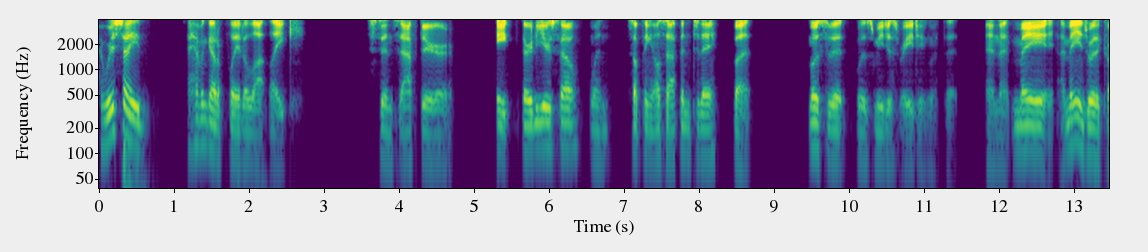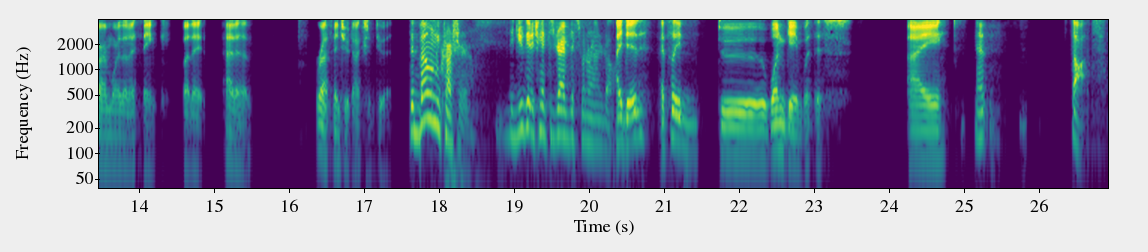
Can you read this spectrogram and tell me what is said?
I wish I I haven't got to play it a lot like since after eight thirty or so when something else happened today, but most of it was me just raging with it, and I may I may enjoy the car more than I think, but I had a rough introduction to it. The Bone Crusher. Did you get a chance to drive this one around at all? I did. I played uh, one game with this. I No- thoughts.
